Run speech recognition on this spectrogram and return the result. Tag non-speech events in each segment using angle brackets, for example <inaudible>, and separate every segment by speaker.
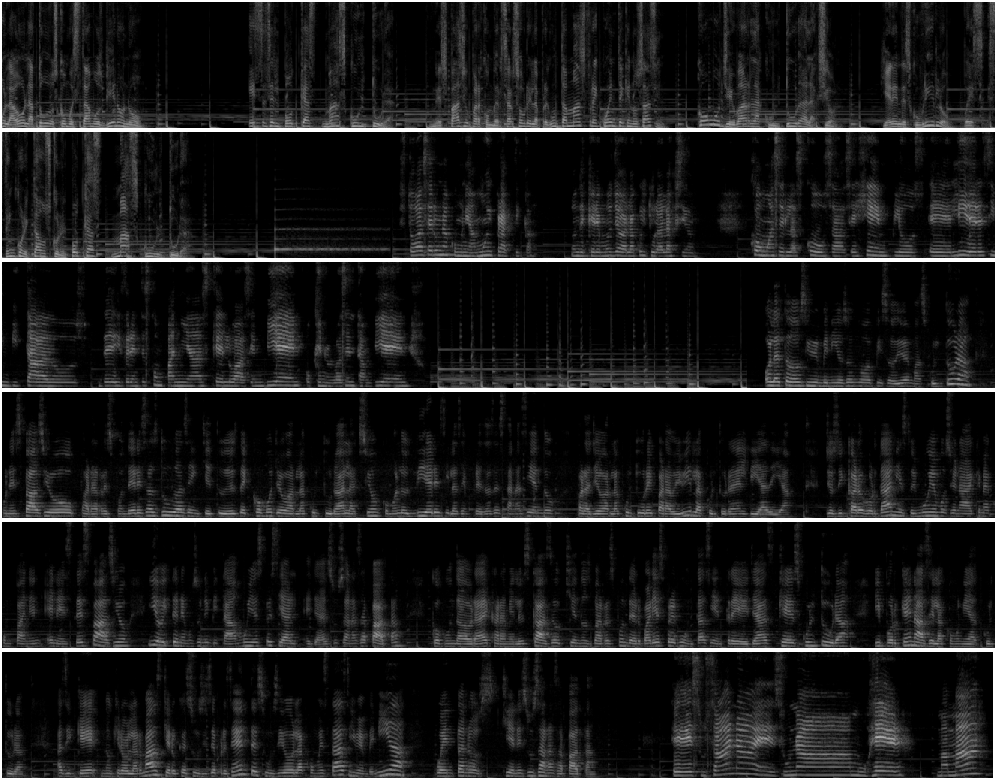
Speaker 1: Hola, hola a todos, ¿cómo estamos? ¿Bien o no? Este es el podcast Más Cultura, un espacio para conversar sobre la pregunta más frecuente que nos hacen. ¿Cómo llevar la cultura a la acción? ¿Quieren descubrirlo? Pues estén conectados con el podcast Más Cultura.
Speaker 2: Esto va a ser una comunidad muy práctica, donde queremos llevar la cultura a la acción cómo hacer las cosas, ejemplos, eh, líderes invitados de diferentes compañías que lo hacen bien o que no lo hacen tan bien.
Speaker 3: Hola a todos y bienvenidos a un nuevo episodio de Más Cultura, un espacio para responder esas dudas e inquietudes de cómo llevar la cultura a la acción, cómo los líderes y las empresas están haciendo para llevar la cultura y para vivir la cultura en el día a día. Yo soy Caro Jordán y estoy muy emocionada de que me acompañen en este espacio y hoy tenemos una invitada muy especial, ella es Susana Zapata, cofundadora de Caramelo Escaso, quien nos va a responder varias preguntas y entre ellas qué es cultura y por qué nace la comunidad cultura. Así que no quiero hablar más, quiero que Susi se presente. Susi, hola, ¿cómo estás? Y bienvenida. Cuéntanos quién es Susana Zapata.
Speaker 2: Eh, Susana es una mujer, mamá,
